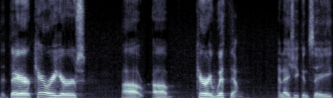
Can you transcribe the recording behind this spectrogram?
that their carriers uh, uh, carry with them. And as you can see,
